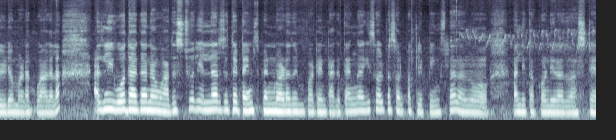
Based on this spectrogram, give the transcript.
ವೀಡಿಯೋ ಮಾಡೋಕ್ಕೂ ಆಗಲ್ಲ. ಅಲ್ಲಿ ಹೋದಾಗ ನಾವು ಆದಷ್ಟು ಅಲ್ಲಿ ಎಲ್ಲರ ಜೊತೆ ಟೈಮ್ ಸ್ಪೆಂಡ್ ಮಾಡೋದು ಇಂಪಾರ್ಟೆಂಟ್ ಆಗುತ್ತೆ. ಹಂಗಾಗಿ ಸ್ವಲ್ಪ ಸ್ವಲ್ಪ ಕ್ಲಿಪ್ಪಿಂಗ್ಸ್ನ ನಾನು ಅಲ್ಲಿ ತಗೊಂಡಿರೋದು ಅಷ್ಟೇ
